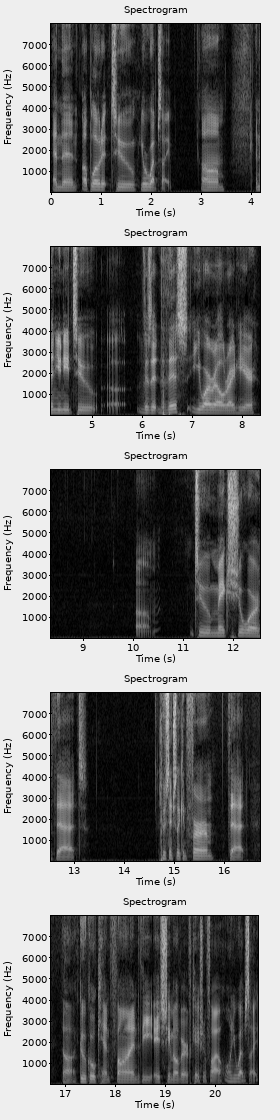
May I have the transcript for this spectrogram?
and then upload it to your website. Um, and then you need to uh, visit this URL right here um, to make sure that, to essentially confirm that uh, Google can find the HTML verification file on your website.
